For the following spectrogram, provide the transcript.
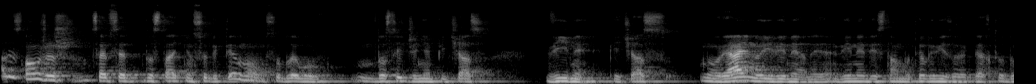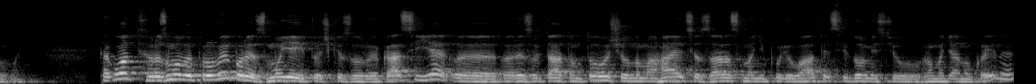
Але знову ж це все достатньо суб'єктивно, особливо дослідження під час війни, під час ну, реальної війни, а не війни десь там у телевізорі, як дехто думає. Так от, розмови про вибори, з моєї точки зору, якраз і є е, результатом того, що намагаються зараз маніпулювати свідомістю громадян України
